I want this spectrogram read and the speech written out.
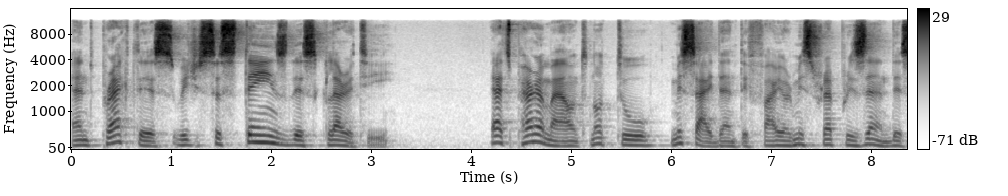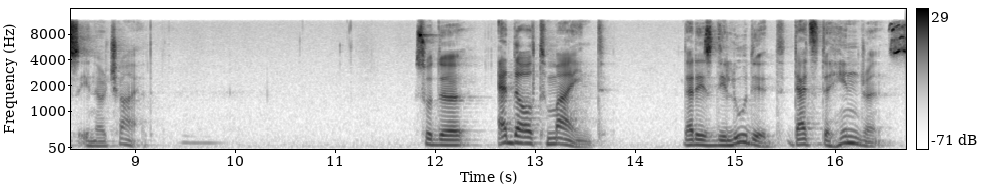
and practice which sustains this clarity, that's paramount not to misidentify or misrepresent this inner child. So, the adult mind that is deluded, that's the hindrance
